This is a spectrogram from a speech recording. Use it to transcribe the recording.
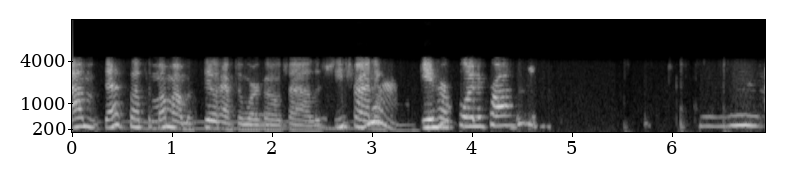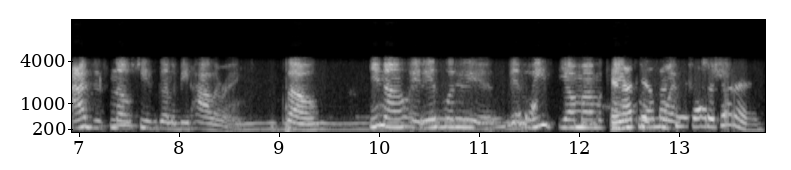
I'm that's something my mama still have to work on, child. If she's trying to get her point across, I just know she's gonna be hollering. So, you know, it is what it is. At least your mama came And I to tell a my point. kids all the time.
